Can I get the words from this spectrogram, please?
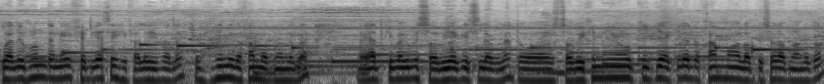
পোৱালিবোৰ তেনেকৈ খেলি আছে সিফালে সিফালে তো সেইখিনি দেখাম আপোনালোকক। ইয়াত কিবা কিবি ছবি আঁকিছিলে বোলে তো ছবিখিনিও কি কি আঁকিলে দেখাম মই অলপ পিছত আপোনালোকক।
